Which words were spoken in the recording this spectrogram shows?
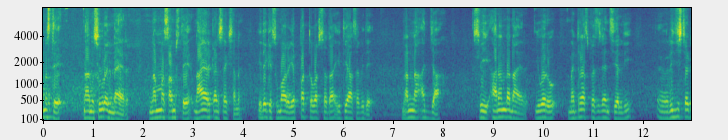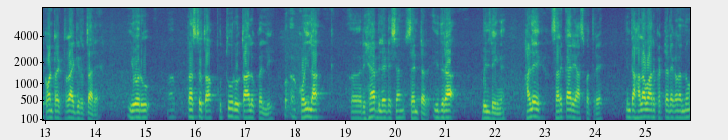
ನಮಸ್ತೆ, ನಾನು ಸೂರಜ್ ನಾಯರ್. ನಮ್ಮ ಸಂಸ್ಥೆ ನಾಯರ್ ಕನ್ಸ್ಟ್ರಕ್ಷನ್. ಇದಕ್ಕೆ ಸುಮಾರು ಎಪ್ಪತ್ತು ವರ್ಷದ ಇತಿಹಾಸವಿದೆ. ನನ್ನ ಅಜ್ಜ ಶ್ರೀ ಆನಂದ ನಾಯರ್, ಇವರು ಮೆಡ್ರಾಸ್ ಪ್ರೆಸಿಡೆನ್ಸಿಯಲ್ಲಿ ರಿಜಿಸ್ಟರ್ಡ್ ಕಾಂಟ್ರಾಕ್ಟರ್ ಆಗಿರುತ್ತಾರೆ. ಇವರು ಪ್ರಸ್ತುತ ಪುತ್ತೂರು ತಾಲೂಕಲ್ಲಿ ಕೊಯ್ಲಾ ರಿಹ್ಯಾಬಿಲಿಟೇಷನ್ ಸೆಂಟರ್ ಇದರ ಬಿಲ್ಡಿಂಗ್ ಹಳೆ ಸರ್ಕಾರಿ ಆಸ್ಪತ್ರೆ ಇಂಥ ಹಲವಾರು ಕಟ್ಟಡಗಳನ್ನು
